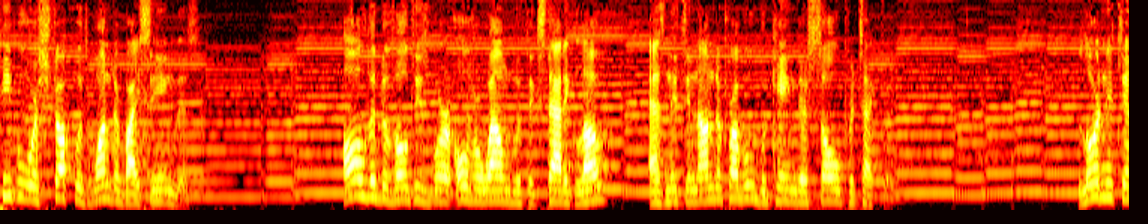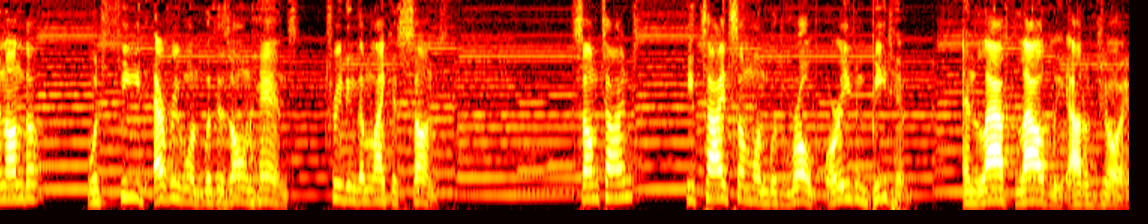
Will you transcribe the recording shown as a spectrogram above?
People were struck with wonder by seeing this. All the devotees were overwhelmed with ecstatic love as Nityananda Prabhu became their sole protector. Lord Nityananda would feed everyone with his own hands, treating them like his sons. Sometimes he tied someone with rope or even beat him and laughed loudly out of joy.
